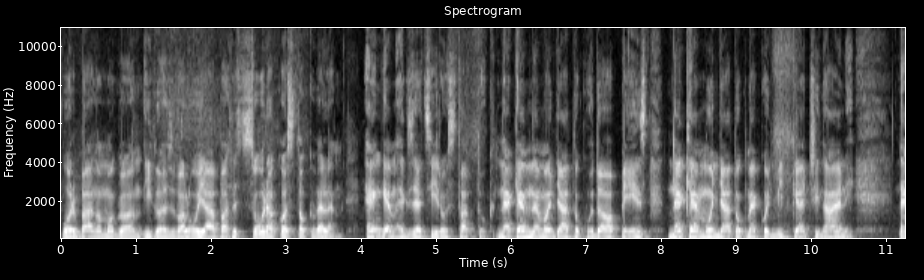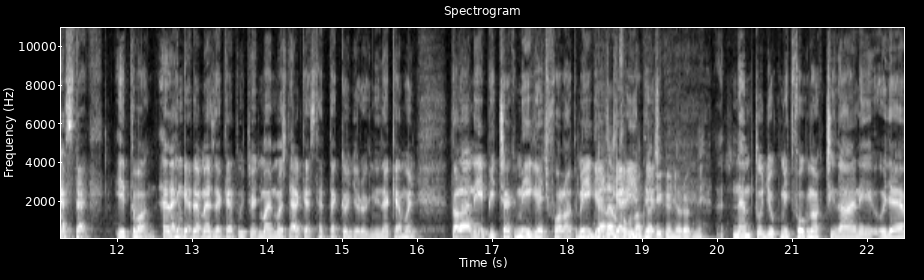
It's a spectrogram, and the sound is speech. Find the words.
Orbán a maga igaz valójában. Szórakoztok velem? Engem egzecíroztattok? Nekem nem adjátok oda a pénzt? Nekem mondjátok meg, hogy mit kell csinálni? Neztek, itt van, elengedem ezeket, úgyhogy majd most elkezdhettek könyörögni nekem, hogy talán építsek még egy falat, még De egy nem kerítést. fognak neki könyörögni. Hát nem tudjuk, mit fognak csinálni, ugye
